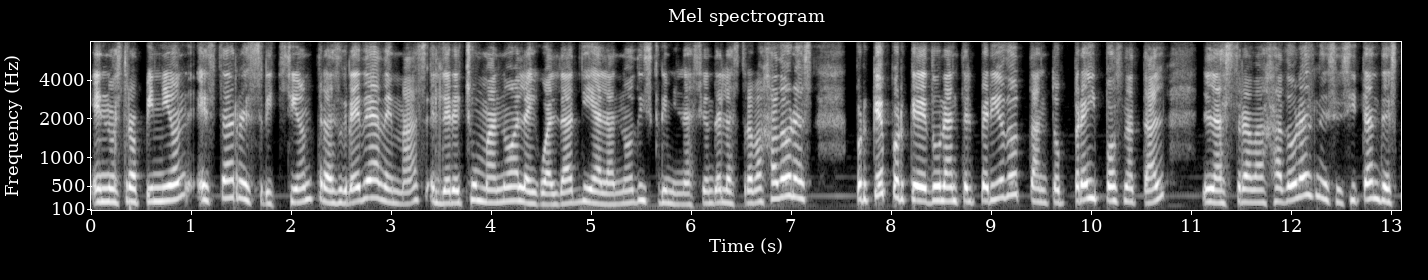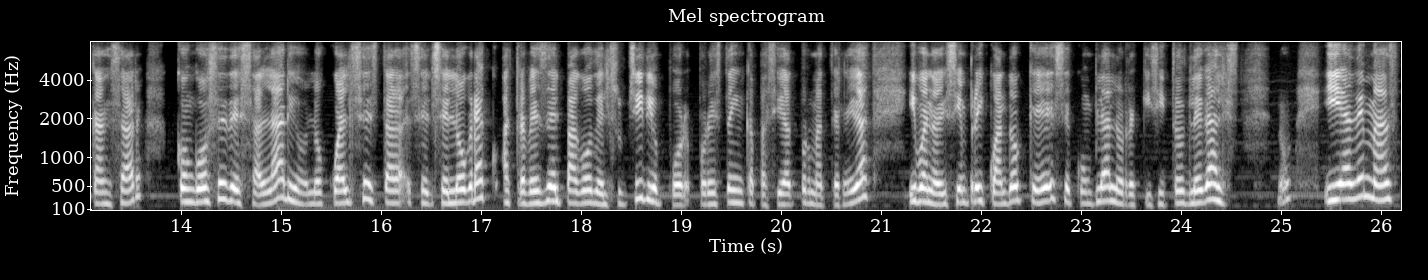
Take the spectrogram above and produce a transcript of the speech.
En nuestra opinión, esta restricción transgrede además el derecho humano a la igualdad y a la no discriminación de las trabajadoras. ¿Por qué? Porque durante el periodo tanto pre y postnatal, las trabajadoras necesitan descansar con goce de salario, lo cual se, logra a través del pago del subsidio por, por esta incapacidad por maternidad. Y bueno, y siempre y cuando que se cumplan los requisitos legales. ¿no? Y además,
